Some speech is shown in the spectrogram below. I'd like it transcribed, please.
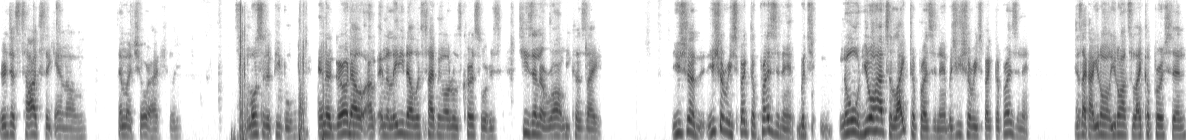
they're just toxic and um immature actually. most of the people. And the girl that um, and the lady that was typing all those curse words, she's in the wrong because like you should you should respect the president, but you, no, you don't have to like the president, but you should respect the president. Just like how you don't you don't have to like a person,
